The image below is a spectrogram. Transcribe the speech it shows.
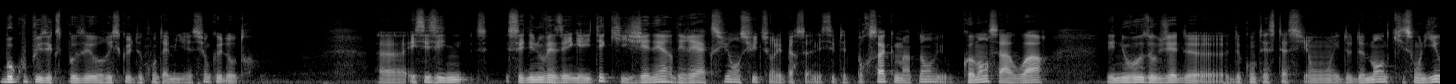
beaucoup plus exposés au risque de contamination que d'autres. Euh, et c'est des nouvelles inégalités qui génèrent des réactions ensuite sur les personnes. Et c'est peut-être pour ça que maintenant, on commence à avoir des nouveaux objets de, contestation et de demande qui sont liés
